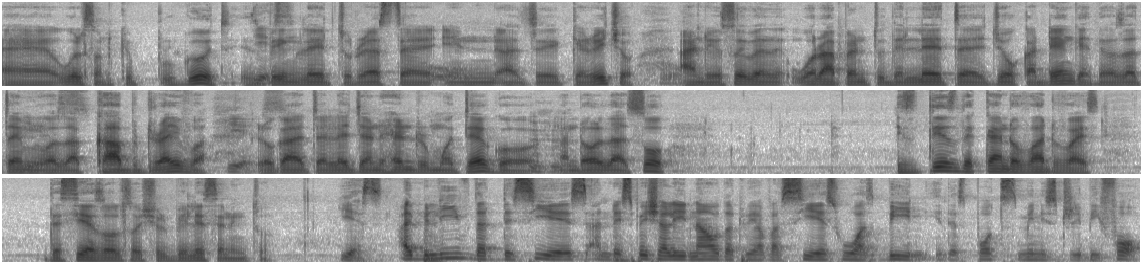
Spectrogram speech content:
uh, Wilson Kiprugut, is Yes. being laid to rest uh, in at uh, Kericho. And you saw even what happened to the late uh, Joe Kadenge. There was a time he was a cab driver. Yes. Look at uh, legend Henry Motego and all that. So, is this the kind of advice the CS also should be listening to? Yes, I believe that the CS, and especially now that we have a CS who has been in the sports ministry before,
